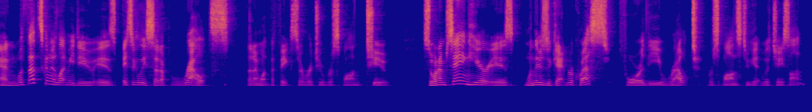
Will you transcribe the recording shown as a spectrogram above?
And what that's going to let me do is basically set up routes that I want the fake server to respond to. So what I'm saying here is when there's a GET request for the route response to get with JSON,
